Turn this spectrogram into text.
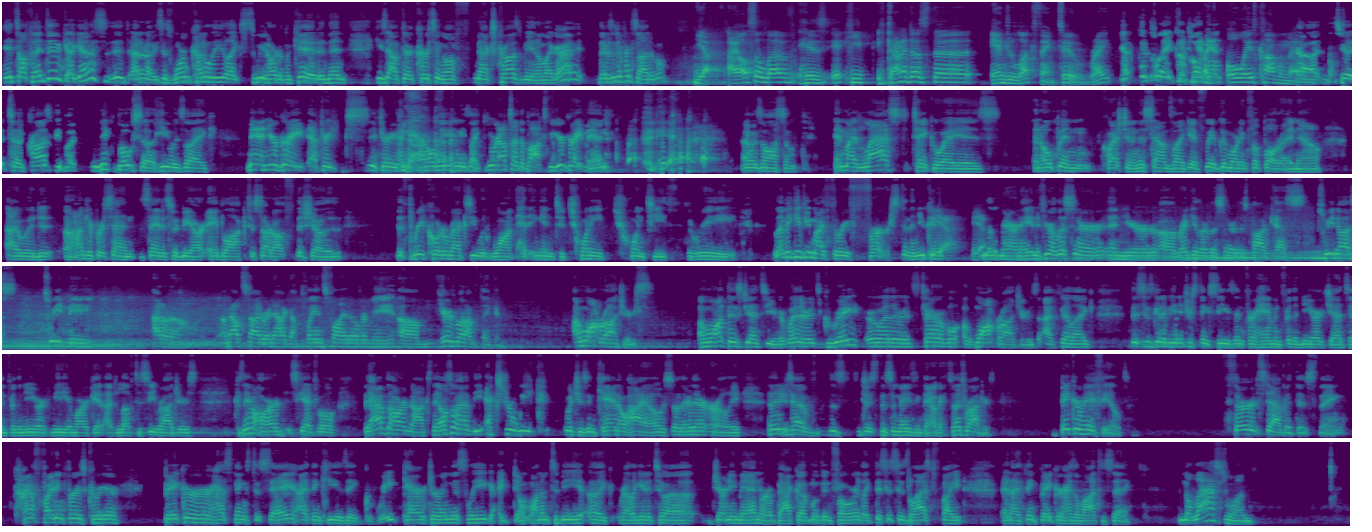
it's authentic I guess. It, I don't know he's this warm cuddly like sweetheart of a kid and then he's out there cursing off Maxx Crosby and I'm like all right there's a different side of him. Yeah I also love his he he kind of does the Andrew Luck thing too, right? Yep, good play, good play, like, man. Always compliment uh, to, to Crosby, but Nick Bosa, he was like, "Man, you're great." After after he had the penalty, and he's like, "You were outside the box, but you're great, man." yeah, that was awesome. And my last takeaway is an open question, and this sounds like if we have Good Morning Football right now, I would 100% say this would be our A block to start off the show the three quarterbacks you would want heading into 2023. Let me give you my three first, and then you can yeah, yeah. let it marinate. And if you're a listener and you're a regular listener of this podcast, tweet us, tweet me. I don't know. I'm outside right now. I got planes flying over me. Um, here's what I'm thinking. I want Rodgers. I want this Jets year, whether it's great or whether it's terrible. I want Rodgers. I feel like this is going to be an interesting season for him and for the New York Jets and for the New York media market. I'd love to see Rodgers because they have a hard schedule. They have the hard knocks. They also have the extra week, which is in Canton, Ohio, so they're there early. And then you just have this just this amazing thing. Okay, so that's Rodgers. Baker Mayfield, third stab at this thing, kind of fighting for his career. Baker has things to say. I think he is a great character in this league. I don't want him to be like relegated to a journeyman or a backup moving forward. Like this is his last fight, and I think Baker has a lot to say. And the last one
